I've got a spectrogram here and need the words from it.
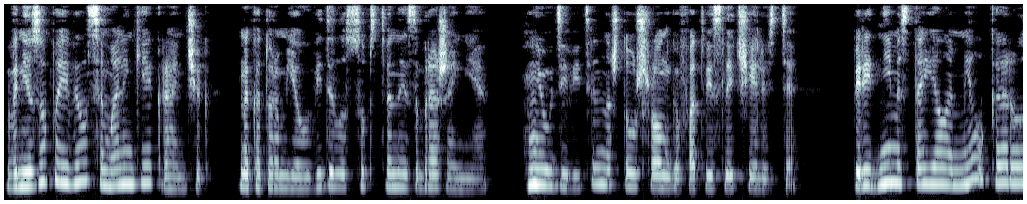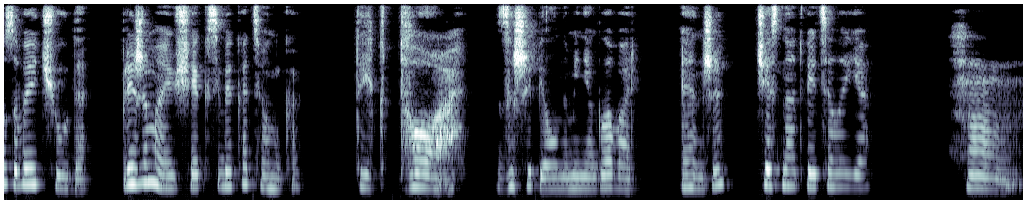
Внизу появился маленький экранчик, на котором я увидела собственное изображение. Неудивительно, что у шронгов отвисли челюсти. Перед ними стояло мелкое розовое чудо, прижимающее к себе котенка. «Ты кто?» зашипел на меня главарь. «Энджи», – честно ответила я. «Хм,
